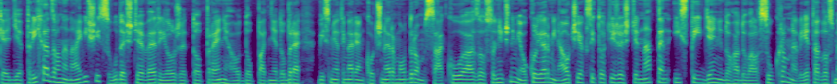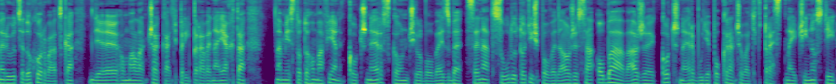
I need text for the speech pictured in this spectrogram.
Keď prichádzal na najvyšší súd, ešte veril, že to preňho dopadne dobre. Vysmiatý Marian Kočner v modrom saku a so slnečnými okuliarmi na očiach si totiž ešte na ten istý deň dohadoval súkromné lietadlo smerujúce do Chorvátska, kde ho mala čakať pripravená jachta. Namiesto toho mafian Kočner skončil vo väzbe. Senát súdu totiž povedal, že sa obáva, že Kočner bude pokračovať v trestnej činnosti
